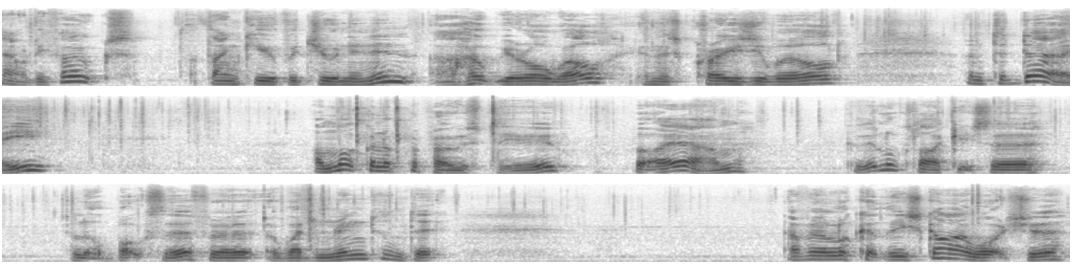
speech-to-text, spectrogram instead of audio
Howdy folks, thank you for tuning in. I hope you're all well in this crazy world. And today, I'm not going to propose to you, but I am, because it looks like it's a, a, little box there for a, a wedding ring, doesn't it? Having a look at the Skywatcher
